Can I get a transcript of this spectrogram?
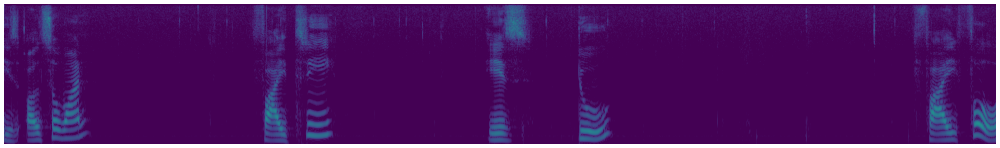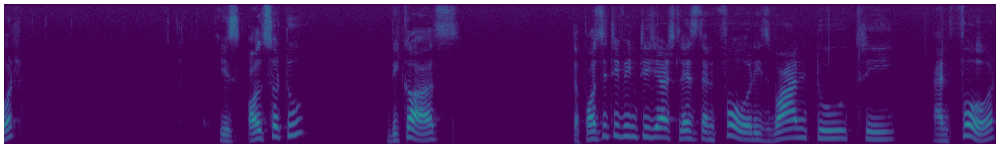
is also 1, phi 3 is 2, phi 4 is also 2 because the positive integers less than 4 is 1, 2, 3 and 4.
